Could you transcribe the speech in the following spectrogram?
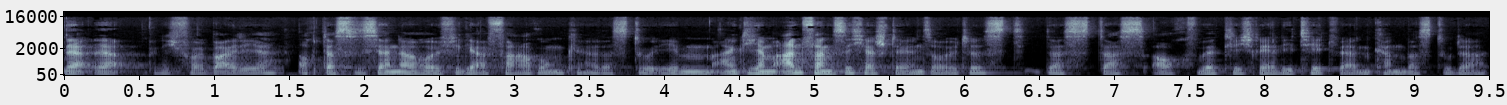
Ja, ja, bin ich voll bei dir. Auch das ist ja eine häufige Erfahrung, ja, dass du eben eigentlich am Anfang sicherstellen solltest, dass das auch wirklich Realität werden kann, was du da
